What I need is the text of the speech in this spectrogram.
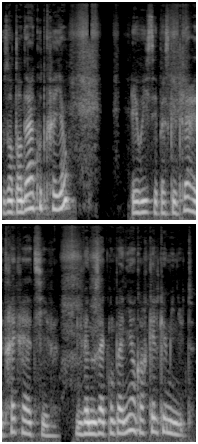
Vous entendez un coup de crayon? Et oui, c'est parce que Claire est très créative. Il va nous accompagner encore quelques minutes.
